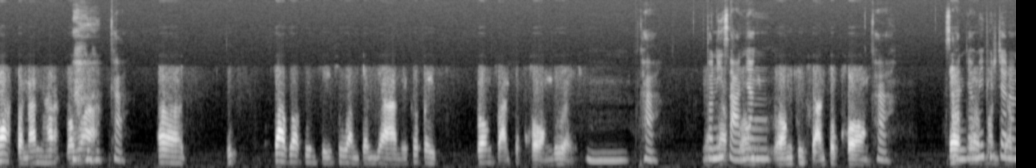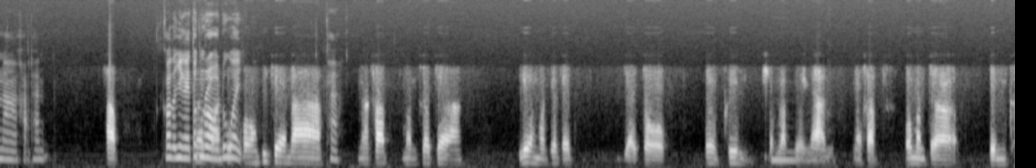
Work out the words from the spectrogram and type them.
มากกว่านั้นฮะ เพราะว่าค่ะเอ่อทราบว่าคุณศรีสุวรรณจันยาเนี่ยก็ไปร้องศาลปกครองด้วย อืมค่ะะตอนนี้ครับศาลยังร้อร้องที่ศาลปกครองค่ะก็ศาลยังไม่ก็มันพิจารณาค่ะท่าน ครับ ก็ยังไงต้องรอด้วยถ้าศาลปกครองพิจารณาค่ะนะครับ มันก็จะเรื่องมันก็จะใหญ่โตเพิ่มขึ้นสำหรับอืมหน่วยงานนะครับเพราะมันจะ เป็นค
